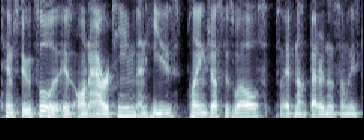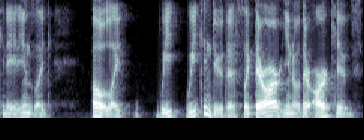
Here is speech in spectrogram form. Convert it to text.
Tim Stützle is on our team and he's playing just as well, if not better than some of these Canadians. Like, oh, like we we can do this. Like there are you know there are kids,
